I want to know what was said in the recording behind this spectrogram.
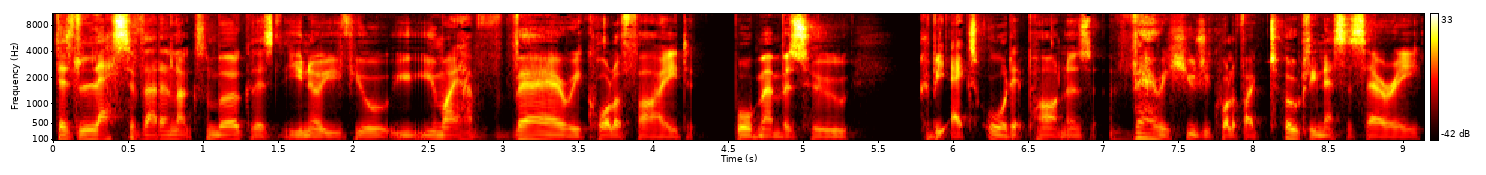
there's less of that in Luxembourg. There's, you know, you you might have very qualified board members who could be ex audit partners, very hugely qualified, totally necessary.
